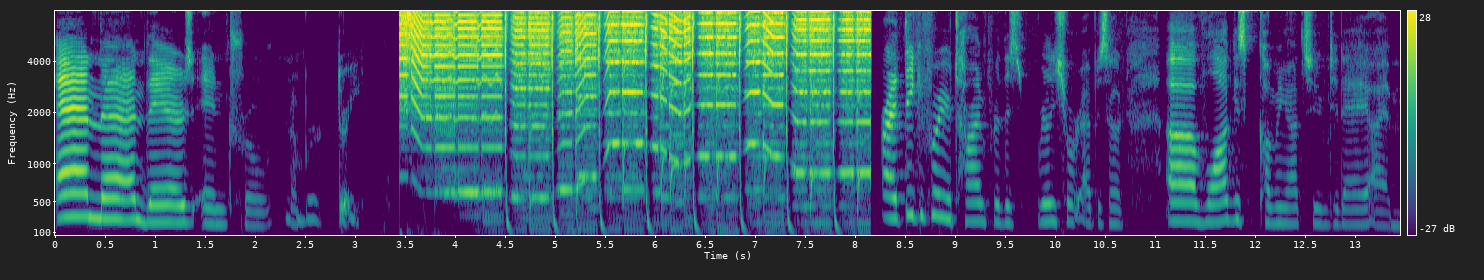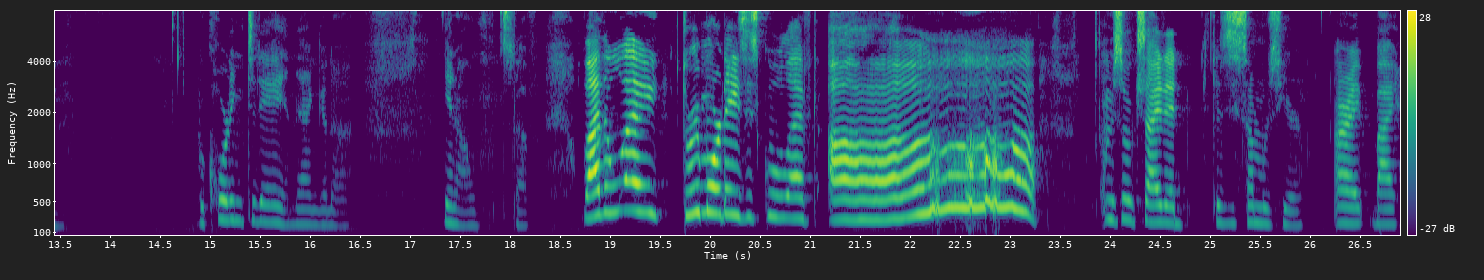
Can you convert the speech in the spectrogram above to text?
And then there's intro number 3. Right, thank you for your time for this really short episode. Uh, vlog is coming out soon today. I'm recording today, and then I'm gonna, you know, stuff. By the way, three more days of school left. Uh, I'm so excited because the summer's here. All right, bye.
